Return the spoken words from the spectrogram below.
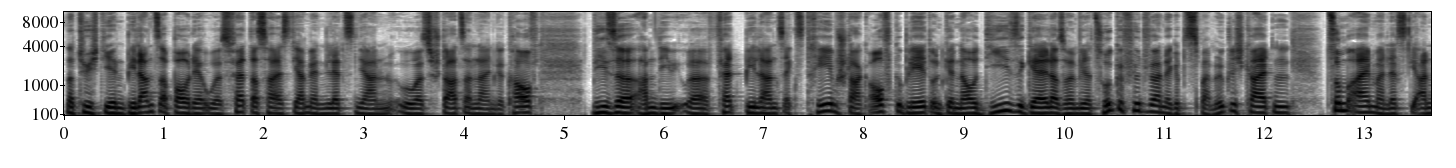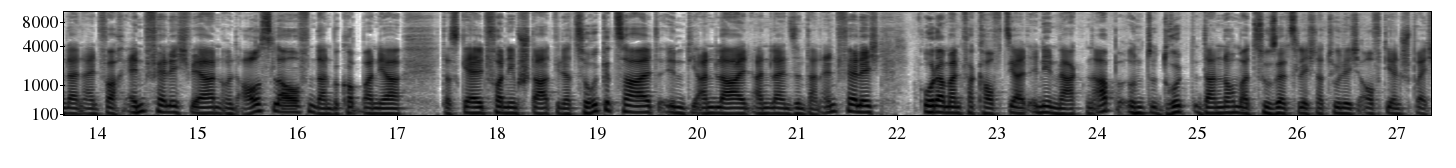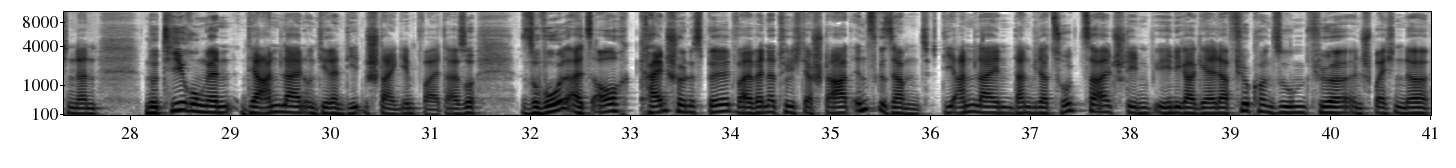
natürlich den Bilanzabbau der US-Fed. Das heißt, die haben ja in den letzten Jahren US-Staatsanleihen gekauft. Diese haben die äh, Fed-Bilanz extrem stark aufgebläht und genau diese Gelder sollen wieder zurückgeführt werden. Da gibt es zwei Möglichkeiten. Zum einen, man lässt die Anleihen einfach endfällig werden und auslaufen. Dann bekommt man ja das Geld von dem Staat wieder zurückgezahlt. Die Anleihen, Anleihen sind dann endfällig. Oder man verkauft sie halt in den Märkten ab und drückt dann nochmal zusätzlich natürlich auf die entsprechenden Notierungen der Anleihen und die Renditen steigen eben weiter. Also sowohl als auch kein schönes Bild, weil wenn natürlich der Staat insgesamt die Anleihen dann wieder zurückzahlt, stehen weniger Gelder für Konsum, für entsprechende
